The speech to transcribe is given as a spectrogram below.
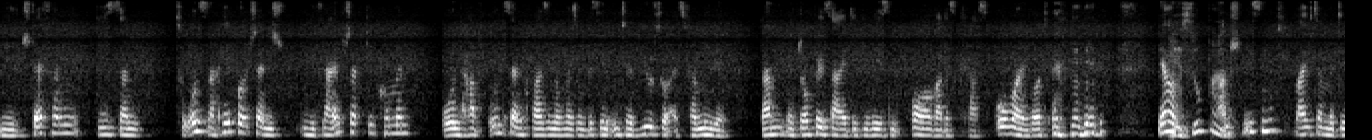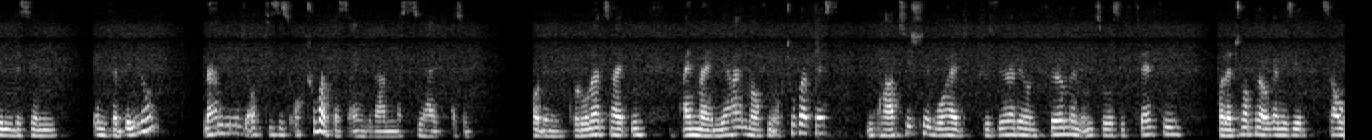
die Stefanie, die ist dann zu uns nach Hebholstein in die, in die Kleinstadt gekommen und hat uns dann quasi nochmal so ein bisschen interviewt, so als Familie. Dann eine Doppelseite gewesen. Boah, war das krass. Oh mein Gott. ja, und Ja, super. anschließend war ich dann mit denen ein bisschen in Verbindung. Dann haben die mich auf dieses Oktoberfest eingeladen, was sie halt, also vor den Corona-Zeiten, einmal im Jahr, immer auf dem Oktoberfest, ein paar Tische, wo halt Friseure und Firmen und so sich treffen, von der Top her organisiert, sau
